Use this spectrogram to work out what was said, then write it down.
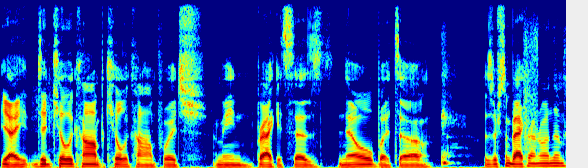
yeah, he did Kill the Comp, Kill the Comp, which I mean, bracket says no, but uh, is there some background on them?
